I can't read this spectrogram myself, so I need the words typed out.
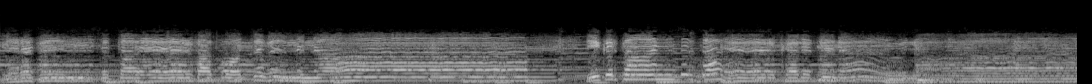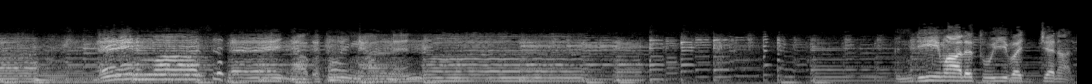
ምሕረትን ስታደርግ አትቆጥብምና ይቅርታን ስታደርግ ከልብ ነውና እኔንም አስበኝ አቅቶኛልና እንዲህ ማለቱ ይበጀናል።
